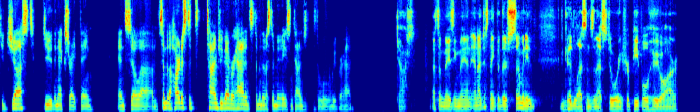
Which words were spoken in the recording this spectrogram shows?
to just do the next right thing. And so, um, some of the hardest times we've ever had, and some of the most amazing times the Lord we've ever had. Gosh, that's amazing, man. And I just think that there's so many good lessons in that story for people who are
